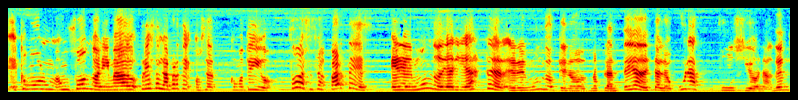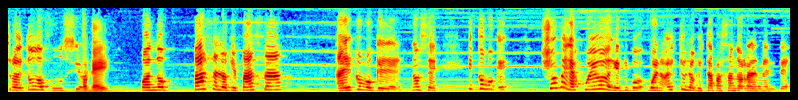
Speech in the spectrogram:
es como un, un fondo animado, pero esa es la parte, o sea, como te digo, todas esas partes en el mundo de Ari Aster, en el mundo que nos, nos plantea de esta locura, funciona. Dentro de todo funciona. Ok. Cuando pasa lo que pasa, ahí es como que, no sé, es como que yo me la juego de que tipo, bueno, esto es lo que está pasando realmente.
